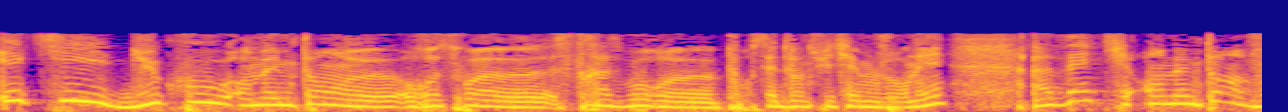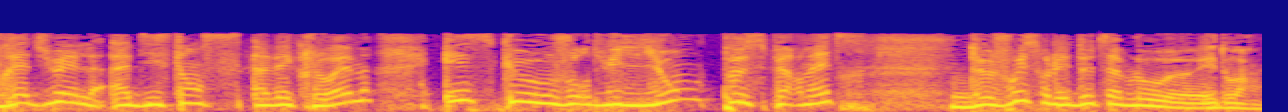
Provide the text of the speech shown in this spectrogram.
et qui, du coup, en même temps, euh, reçoit euh, Strasbourg euh, pour cette 28e journée, avec en même temps un vrai duel à distance avec l'OM. Est-ce qu'aujourd'hui Lyon peut se permettre de jouer sur les deux tableaux, euh, Édouard?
